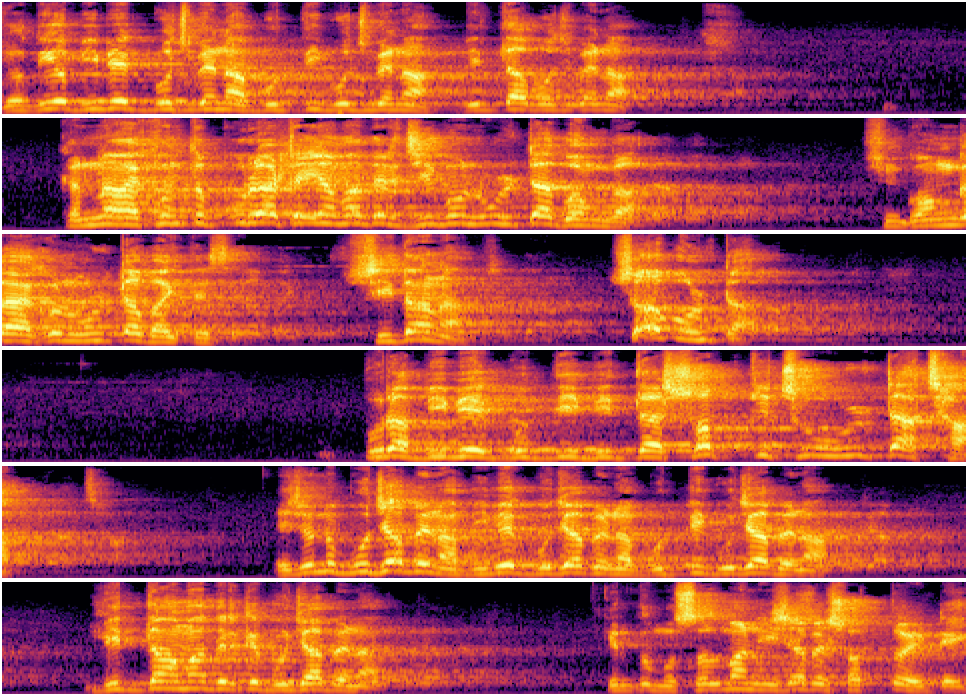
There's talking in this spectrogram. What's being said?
যদিও বিবেক বুঝবে না, বুদ্ধি বুঝবে না, বিদ্যা বুঝবে না। কেননা এখন তো পুরাটাই আমাদের জীবন উল্টা গঙ্গা। গঙ্গা এখন উল্টা বাইতেছে, সিধা না, সব উল্টা। পুরা বিবেক, বুদ্ধি, বিদ্যা সবকিছু উল্টা ছাপ। এই জন্য বুঝাবে না, বিবেক বুঝাবে না, বুদ্ধি বুঝাবে না। বিদ্যা আমাদেরকে বুঝাবে না। কিন্তু মুসলমান হিসাবে সত্য এটাই।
